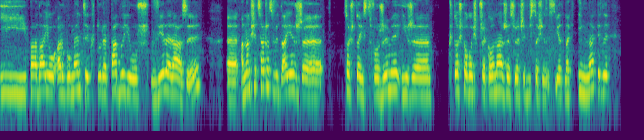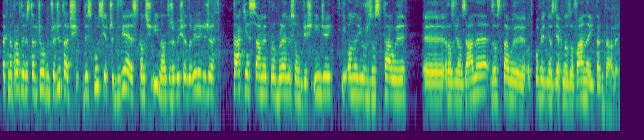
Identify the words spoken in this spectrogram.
i padają argumenty, które padły już wiele razy, a nam się cały czas wydaje, że coś tutaj stworzymy i że ktoś kogoś przekona, że rzeczywistość jest jednak inna, kiedy tak naprawdę wystarczyłoby przeczytać dyskusję czy dwie skądś inąd, żeby się dowiedzieć, że takie same problemy są gdzieś indziej i one już zostały e, rozwiązane, zostały odpowiednio zdiagnozowane i tak dalej.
